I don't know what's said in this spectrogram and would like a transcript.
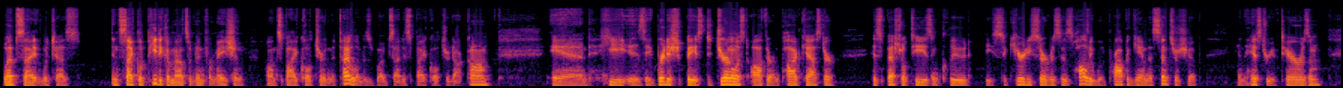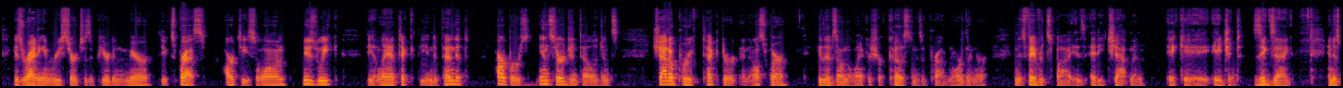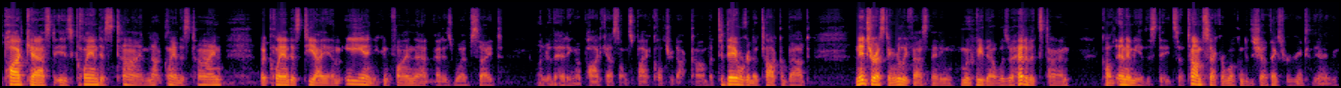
website, which has encyclopedic amounts of information on spy culture, and the title of his website is spyculture.com. And he is a British based journalist, author, and podcaster. His specialties include the security services, Hollywood propaganda, censorship, and the history of terrorism. His writing and research has appeared in The Mirror, The Express, RT Salon, Newsweek, The Atlantic, The Independent, Harper's, Insurge Intelligence, Shadowproof, Tech Dirt, and elsewhere. He lives on the Lancashire coast and is a proud northerner. And his favorite spy is Eddie Chapman, aka Agent Zigzag. And his podcast is Clandestine, not clandestine, but Clandest T I M E. And you can find that at his website under the heading of podcast on spyculture.com. But today we're going to talk about an interesting, really fascinating movie that was ahead of its time called Enemy of the State. So, Tom Secker, welcome to the show. Thanks for agreeing to the interview.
